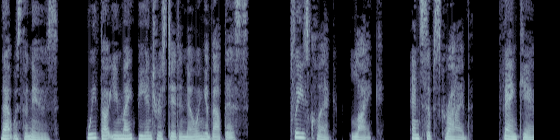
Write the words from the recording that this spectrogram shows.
That was the news. We thought you might be interested in knowing about this. Please click like and subscribe. Thank you.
